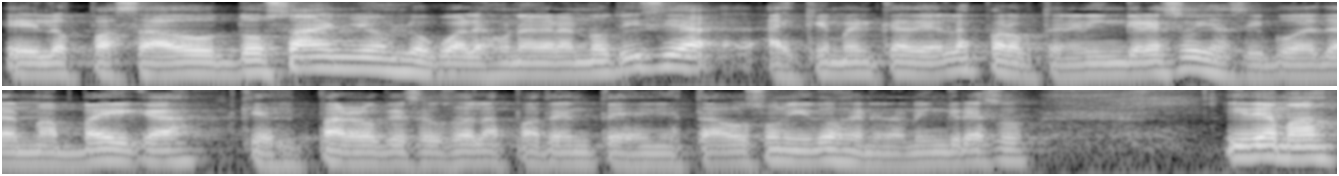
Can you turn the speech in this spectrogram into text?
en los pasados dos años, lo cual es una gran noticia. Hay que mercadearlas para obtener ingresos y así poder dar más becas, que es para lo que se usan las patentes en Estados Unidos, generar ingresos y demás.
